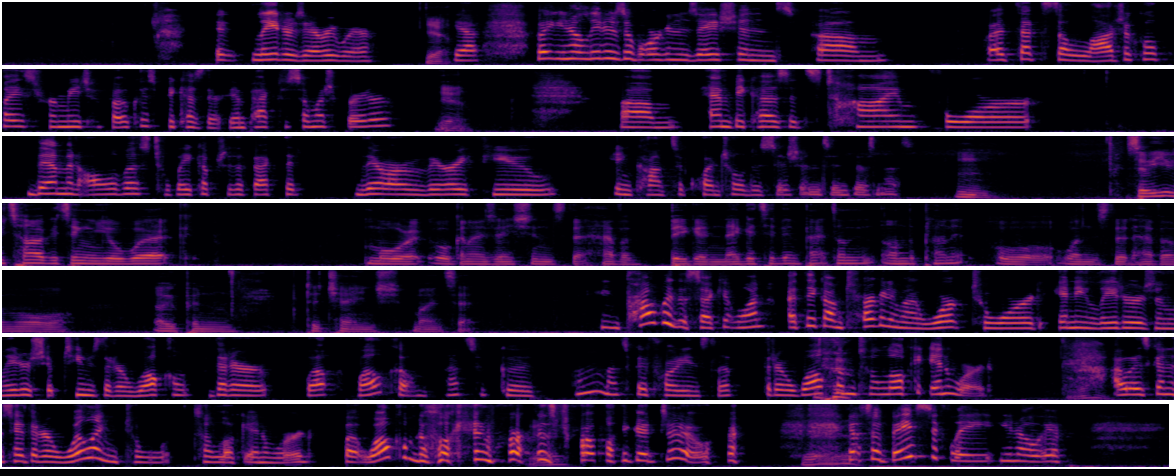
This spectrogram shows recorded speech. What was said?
it, leaders everywhere. Yeah. Yeah. But you know, leaders of organizations, um, but that's the logical place for me to focus because their impact is so much greater. Yeah. Um, and because it's time for them and all of us to wake up to the fact that there are very few inconsequential decisions in business. Hmm. So are you targeting your work more at organizations that have a bigger negative impact on on the planet, or ones that have a more open to change mindset? Probably the second one. I think I'm targeting my work toward any leaders and leadership teams that are welcome, that are well welcome. That's a good. mm, that's a good Freudian slip. That are welcome to look inward. Yeah. I was going to say that are willing to to look inward, but welcome to look inward is probably good too. Yeah. Yeah. So basically, you know, if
